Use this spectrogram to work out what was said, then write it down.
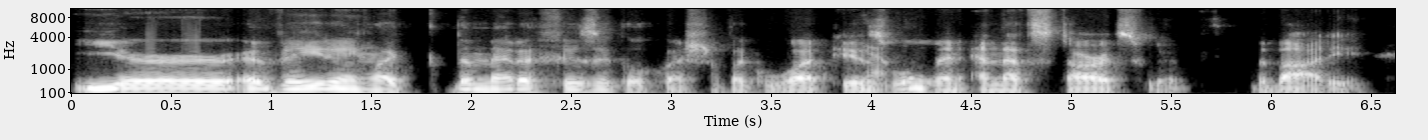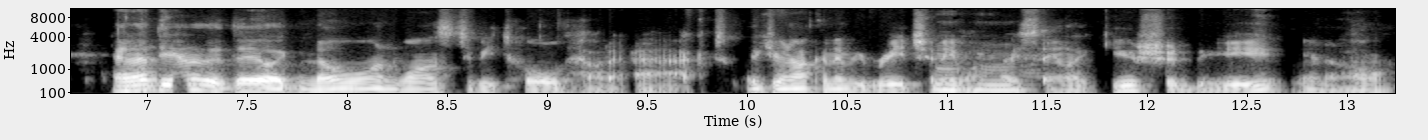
You're evading like the metaphysical question of like what is yeah. woman, and that starts with the body. And at the end of the day, like no one wants to be told how to act. Like you're not going to be reach anyone mm-hmm. by saying like you should be, you know,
